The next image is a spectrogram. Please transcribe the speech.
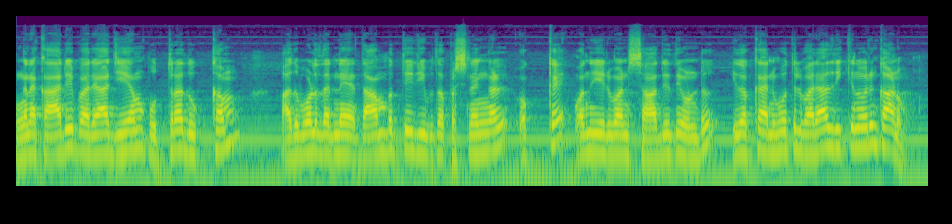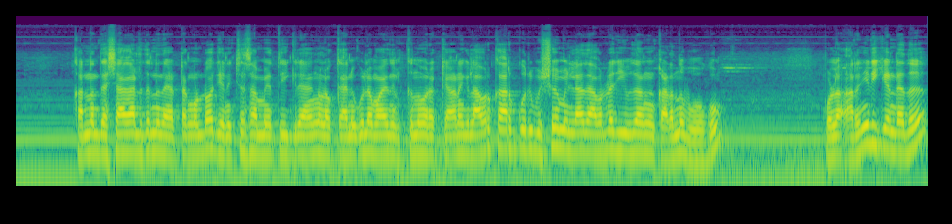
അങ്ങനെ കാര്യപരാജയം പുത്രദുഃഖം അതുപോലെ തന്നെ ദാമ്പത്യ ജീവിത പ്രശ്നങ്ങൾ ഒക്കെ വന്നു ചേരുവാൻ സാധ്യതയുണ്ട്. ഇതൊക്കെ അനുഭവത്തിൽ വരാതിരിക്കുന്നവരും കാണും. കാരണം ദശാകാലത്തിന്റെ നേട്ടം കൊണ്ടോ ജനിച്ച സമയത്ത് ഈ ഗ്രഹങ്ങളൊക്കെ അനുകൂലമായി നിൽക്കുന്നവരൊക്കെ ആണെങ്കിൽ അവർക്കാർക്കും ഒരു വിഷയമില്ലാതെ അവരുടെ ജീവിതം അങ്ങ് കടന്നു പോകും അപ്പോൾ അറിഞ്ഞിരിക്കേണ്ടത്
